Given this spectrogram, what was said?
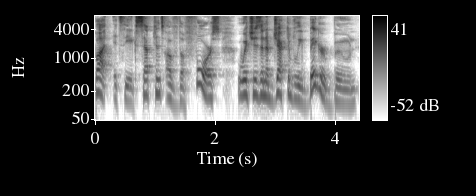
but it's the acceptance of the Force, which is an objectively bigger boon,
